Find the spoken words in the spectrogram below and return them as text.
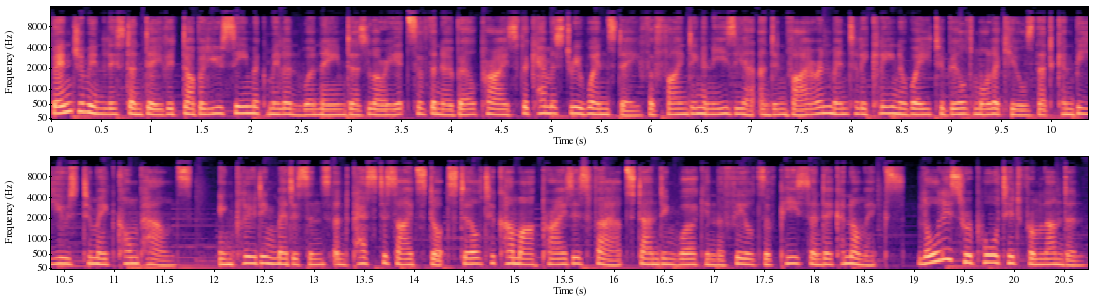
Benjamin List and David W. C. Macmillan were named as laureates of the Nobel Prize for Chemistry Wednesday for finding an easier and environmentally cleaner way to build molecules that can be used to make compounds, including medicines and pesticides. Still to come are prizes for outstanding work in the fields of peace and economics. Lawless reported from London.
